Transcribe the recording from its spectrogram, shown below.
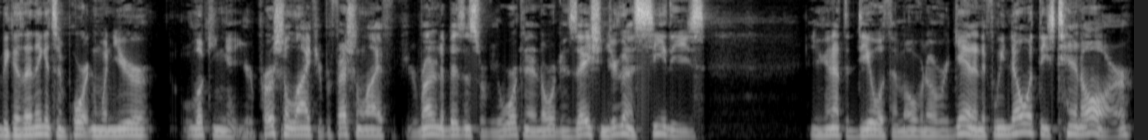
because I think it's important when you're looking at your personal life, your professional life, if you're running a business or if you're working in an organization, you're going to see these you're going to have to deal with them over and over again. And if we know what these 10 are,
